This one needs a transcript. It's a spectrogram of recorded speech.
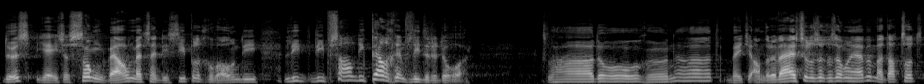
Dus Jezus zong wel met zijn discipelen gewoon die, die, die psalm, die pelgrimsliederen door. Een beetje andere wijze zullen ze gezongen hebben, maar dat soort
